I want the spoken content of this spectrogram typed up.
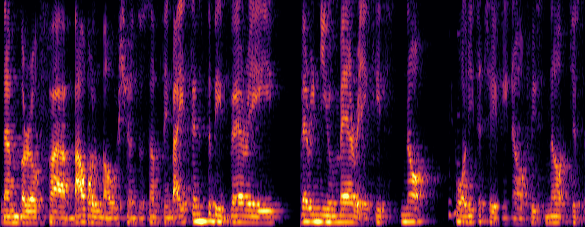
number of uh, bowel motions or something, but it tends to be very very numeric. It's not mm-hmm. qualitative enough. It's not just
